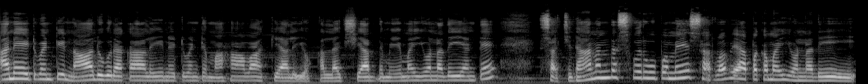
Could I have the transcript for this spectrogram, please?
అనేటువంటి నాలుగు రకాలైనటువంటి మహావాక్యాల యొక్క లక్ష్యార్థం ఏమై ఉన్నది అంటే సచ్చిదానంద స్వరూపమే సర్వవ్యాపకమై ఉన్నది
